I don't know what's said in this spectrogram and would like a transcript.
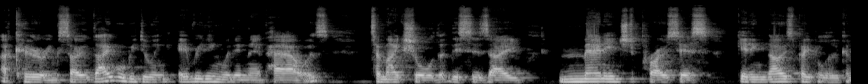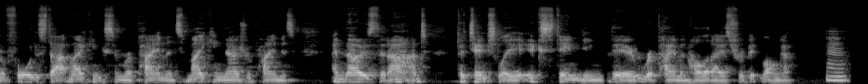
occurring. So they will be doing everything within their powers to make sure that this is a managed process getting those people who can afford to start making some repayments, making those repayments, and those that aren't potentially extending their repayment holidays for a bit longer. Mm.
